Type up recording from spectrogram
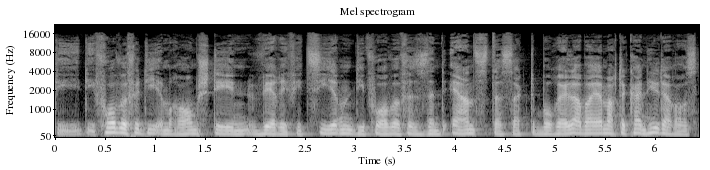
die, die Vorwürfe, die im Raum stehen, verifizieren. Die Vorwürfe sind ernst, das sagte Borrell, aber er machte kein Hehl daraus,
